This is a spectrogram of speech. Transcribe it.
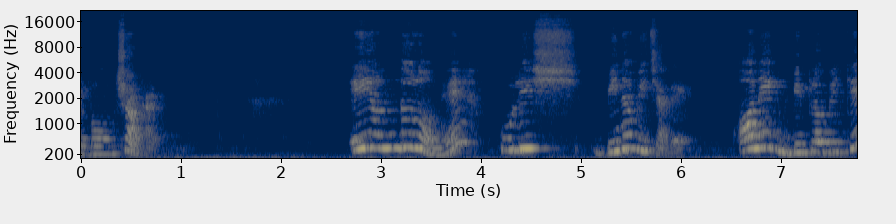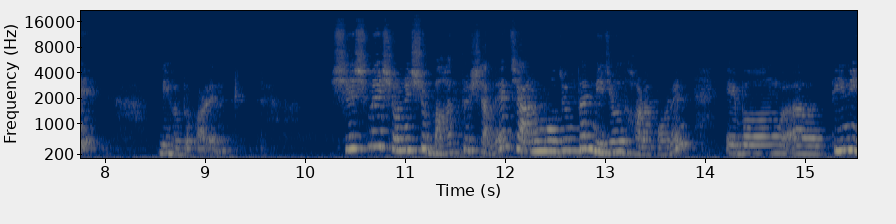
এবং সরকার। এই আন্দোলনে পুলিশ বিনা বিচারে অনেক বিপ্লবীকে নিহত করেন। শেষমেশ উনিশশো বাহাত্তর সালে চারু মজুমদার নিজেও ধরা পড়েন এবং তিনি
